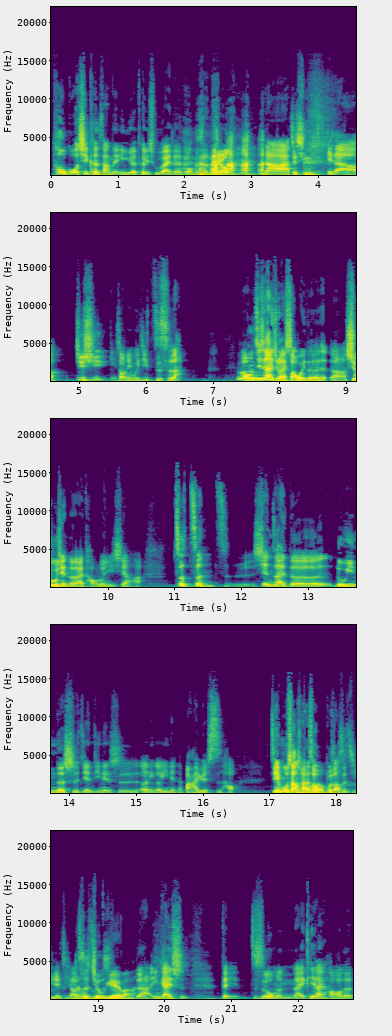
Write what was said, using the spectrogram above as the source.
透过 Chicken 嗓的音乐推出来的我们的内容，那就请给大家继续给少年危机支持啦。好，我们接下来就来稍微的呃休闲的来讨论一下这阵子现在的录音的时间，今天是二零二一年的八月四号。节目上传的时候，我不知道是几月几号，那是九月吧？对啊，应该是对。只是我们来可以来好好的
